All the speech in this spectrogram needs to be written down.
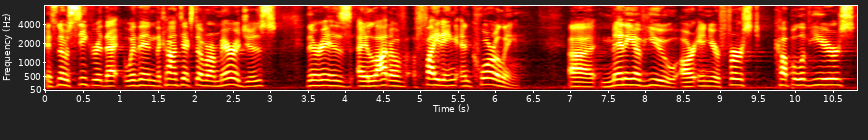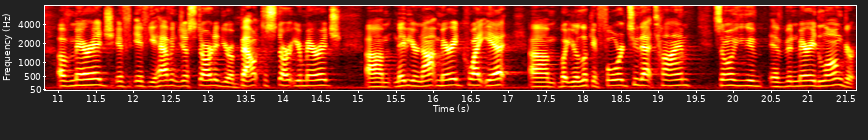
It's no secret that within the context of our marriages, there is a lot of fighting and quarreling. Uh, many of you are in your first couple of years of marriage. If, if you haven't just started, you're about to start your marriage. Um, maybe you're not married quite yet, um, but you're looking forward to that time. Some of you have been married longer.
